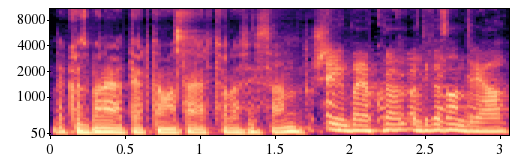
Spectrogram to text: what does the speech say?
De közben eltértem a tártól, azt hiszem. Semmi baj, akkor addig az Andrea.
